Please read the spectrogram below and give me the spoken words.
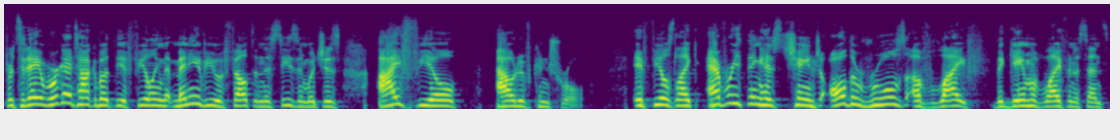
for today, we're going to talk about the feeling that many of you have felt in this season, which is I feel out of control it feels like everything has changed. All the rules of life, the game of life in a sense,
